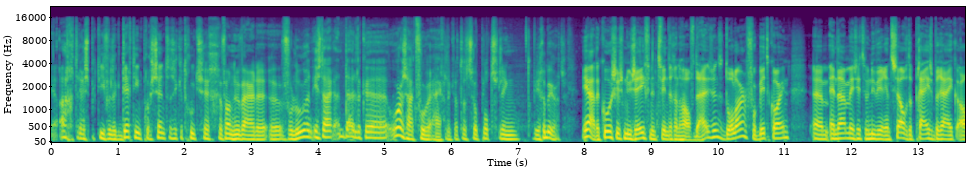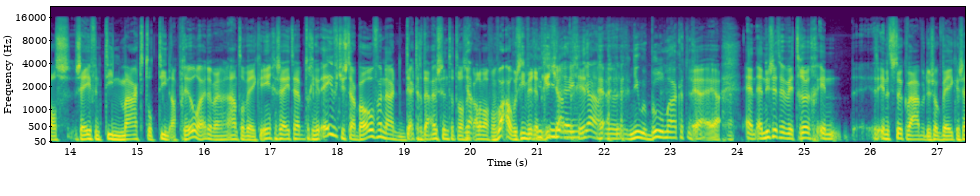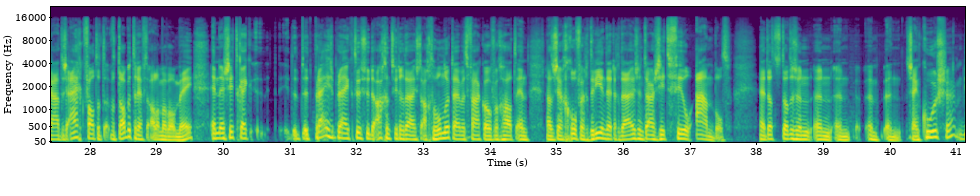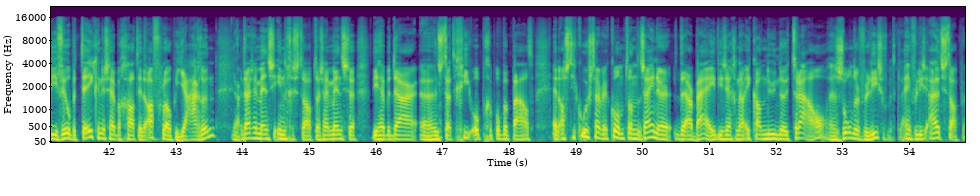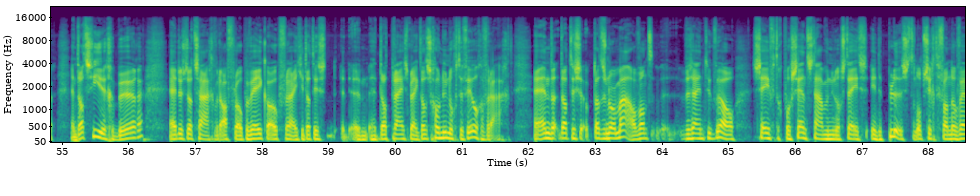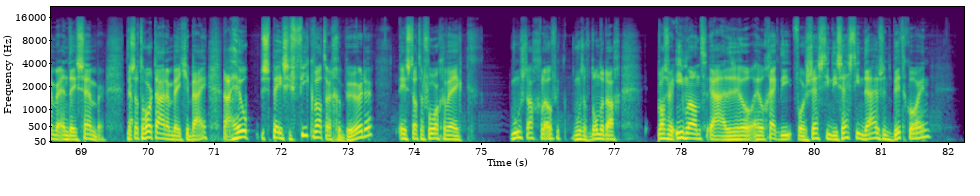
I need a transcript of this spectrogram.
8 respectievelijk 13 procent, als ik het goed zeg, van hun waarde verloren. Is daar een duidelijke oorzaak voor eigenlijk, dat dat zo plotseling weer gebeurt? Ja, de koers is nu 27.500 dollar voor Bitcoin. Um, en daarmee zitten we nu weer in hetzelfde prijsbereik als 17 maart tot 10 april. Hè, daar we een aantal weken ingezeten hebben. Toen ging het eventjes daarboven naar 30.000. Dat was Ja. ook allemaal van wauw, we zien weer een drietje aan het begin. Ja, de nieuwe bull market. en zo. Ja, ja. En, en nu zitten we weer terug in, in het stuk waar we dus ook weken zaten. Dus eigenlijk valt het wat dat betreft allemaal wel mee. En er zit, kijk, het, het prijsbereik tussen de 28.800, daar hebben we het vaak over gehad, en laten we zeggen grofweg 33.000, daar zit veel aanbod. Dat, dat is een, een, een, een, een, zijn koersen die veel betekenis hebben gehad in de afgelopen jaren. Ja. En daar zijn mensen ingestapt. Daar zijn mensen die hebben daar eh, hun strategie op, op bepaald. En als die koers daar weer komt, dan zijn er daarbij die zeggen: Nou, ik kan nu neutraal, zonder verlies of met klein verlies uitstappen. En dat zie je gebeuren. Dus dat zagen we de afgelopen weken ook. Van, weet je, dat, is, eh, eh, dat prijsbereik, dat is gewoon nu nog te veel gevraagd. En dat, dat, is, dat is normaal, want we zijn natuurlijk wel 70% staan we nu nog steeds in de plus ten opzichte van november en december. Dus dat hoort daar een beetje bij. Nou, heel specifiek wat er gebeurde, is dat er vorige week woensdag, geloof ik, woensdag of donderdag, was er iemand, ja, dat is heel, heel gek, die voor 16, die 16.000 bitcoin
